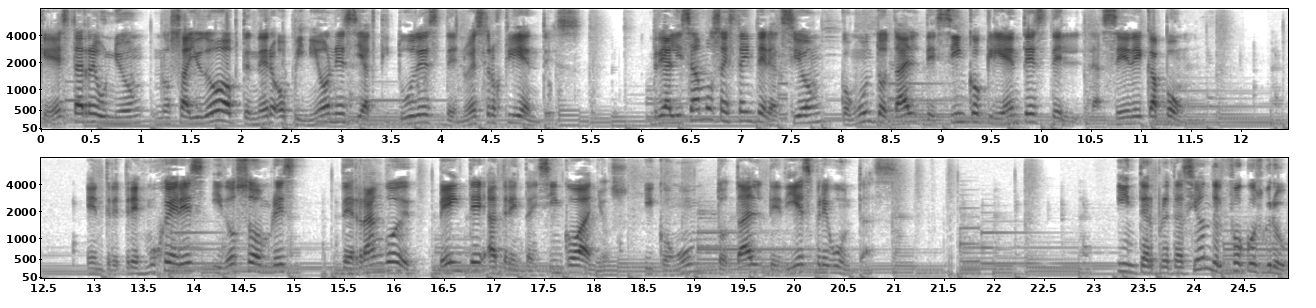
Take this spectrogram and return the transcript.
que esta reunión nos ayudó a obtener opiniones y actitudes de nuestros clientes. Realizamos esta interacción con un total de 5 clientes de la sede Capón, entre 3 mujeres y 2 hombres de rango de 20 a 35 años y con un total de 10 preguntas. Interpretación del Focus Group.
